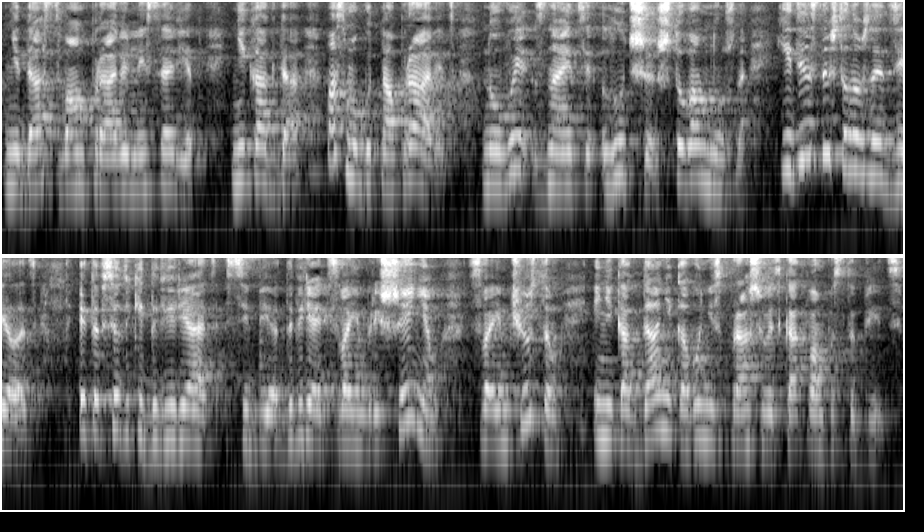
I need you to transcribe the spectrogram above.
не даст вам правильный совет. Никогда. Вас могут направить, но вы знаете лучше, что вам нужно. Единственное, что нужно делать, это все-таки доверять себе, доверять своим решениям, своим чувствам и никогда никого не спрашивать, как вам поступить.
